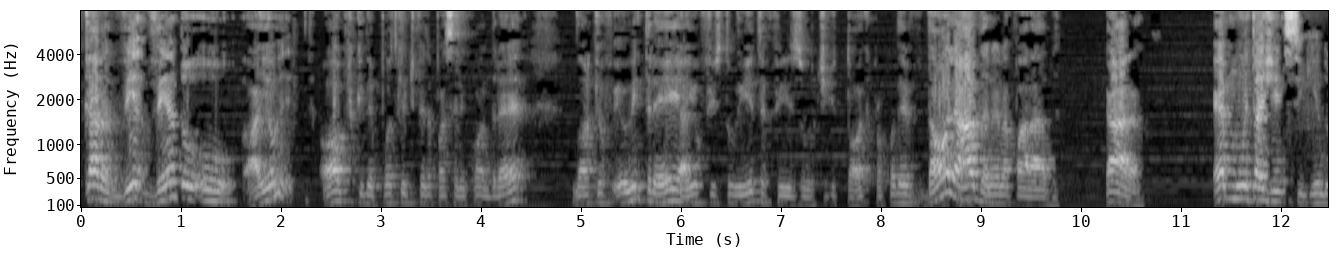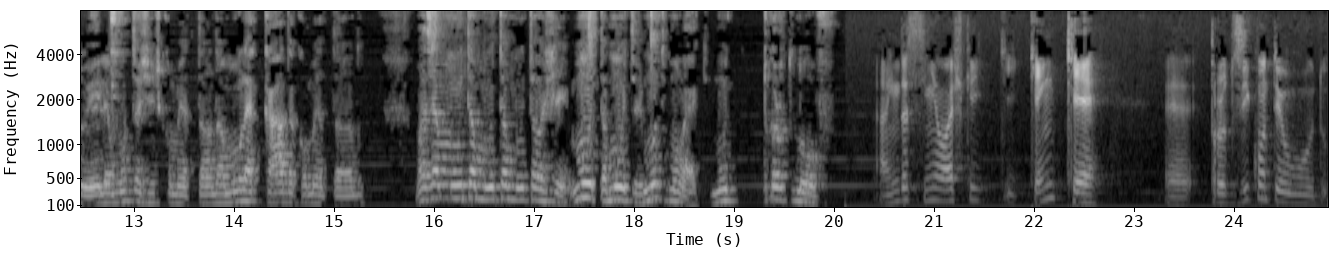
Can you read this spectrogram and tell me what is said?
Cara, vendo o. Aí eu. Óbvio que depois que a gente fez a parceria com o André, na hora que eu, eu entrei, aí eu fiz Twitter, fiz o TikTok pra poder dar uma olhada né, na parada. Cara, É muita gente seguindo ele, é muita gente comentando, a molecada comentando. Mas é muita, muita, muita gente. Muita, muita, muito moleque. Muito garoto novo. Ainda assim, eu acho que, que quem quer é, produzir conteúdo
